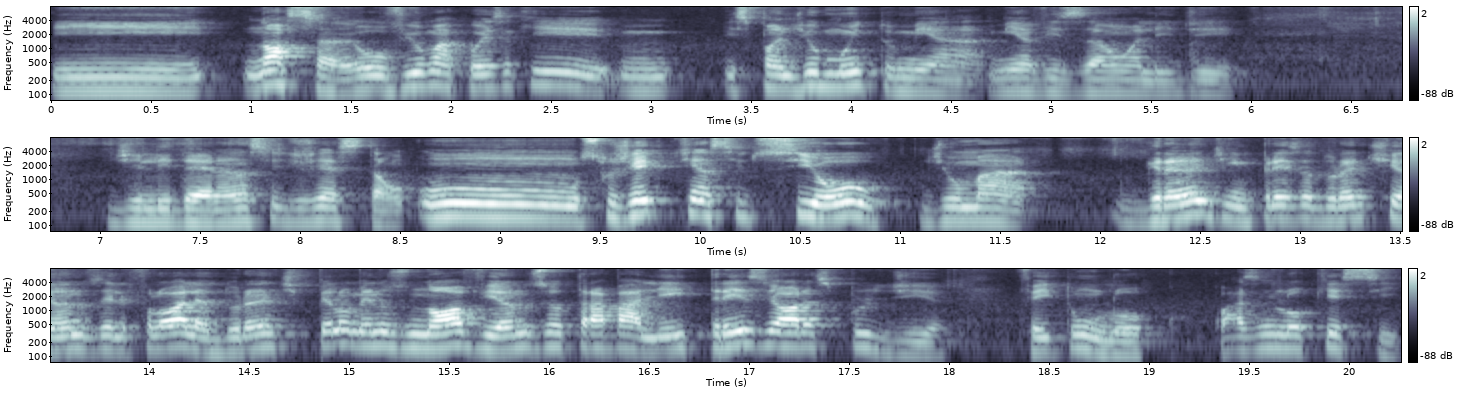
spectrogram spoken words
E, nossa, eu ouvi uma coisa que expandiu muito minha, minha visão ali de, de liderança e de gestão. Um sujeito que tinha sido CEO de uma grande empresa durante anos, ele falou: Olha, durante pelo menos nove anos eu trabalhei 13 horas por dia, feito um louco, quase enlouqueci.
